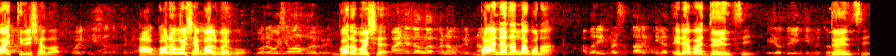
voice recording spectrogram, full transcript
পঁয়ত্রিশ হাজার। 35000 হ্যাঁ ঘরে বসে মাল পাইবো। ঘরে বসে বাইনে দান লাগবো না এটা ভাই দুই ইঞ্চি। এটা 2 ইঞ্চির ভিতর। দুই ইঞ্চি।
